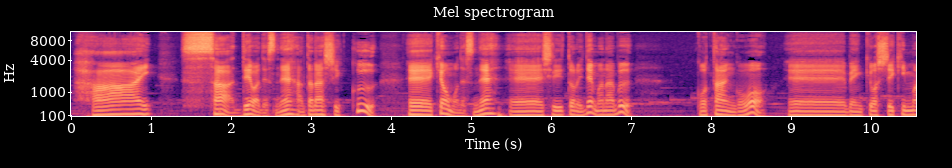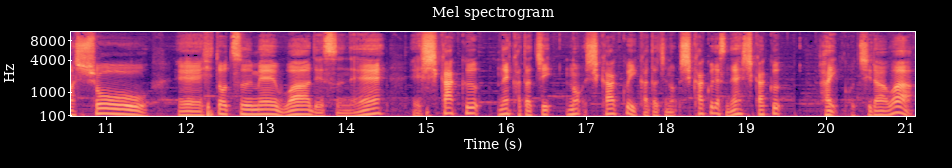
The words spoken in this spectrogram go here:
はい。さあ、ではですね、新しく、えー、今日もですね、えー、しりとりで学ぶ5単語を、えー、勉強していきましょう。えー、一つ目はですね、四角、ね、形の四角い形の四角ですね。四角。はい、こちらは、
